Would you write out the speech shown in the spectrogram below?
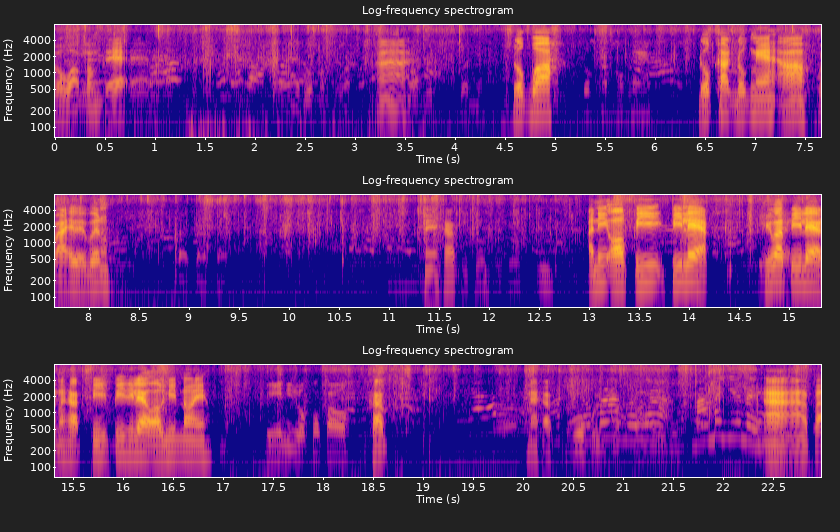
เขาบอกของแท้อ่าดกบ่ดกคักดกเนี่ยเอาไว้ไปเบิ้งนี่ครับ อันนี้ออกปีปีแรก ถือว่าปีแรกนะครับ ปีปีที่แล้วออกนิดหน่อย ปีนี่รกก็เก่าครับนะครับ โอ้คุณพักฝ่ายเลยคุณมามายืนหน่อยอ่าอ่าไป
